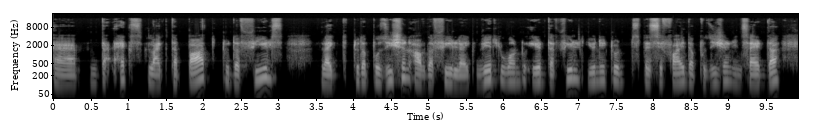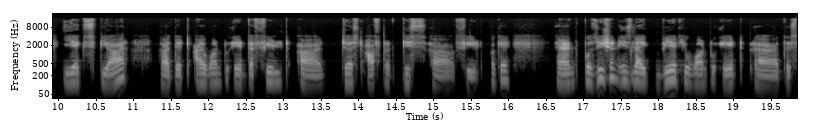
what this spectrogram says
uh, the x like the path to the fields like to the position of the field. Like where you want to add the field you need to specify the position inside the expr uh, that i want to add the field uh, just after this uh, field okay? And position is like where you want to add uh, this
